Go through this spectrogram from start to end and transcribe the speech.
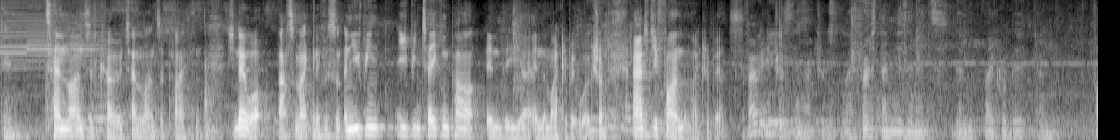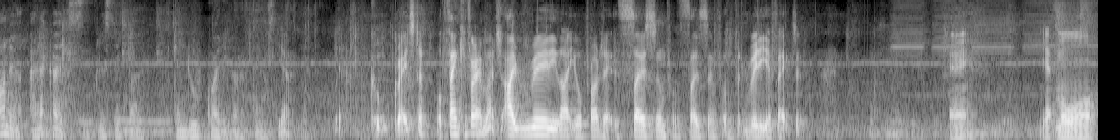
ten. 10 lines of code, 10 lines of Python. Do you know what? That's magnificent. And you've been you've been taking part in the uh, in the microbit workshop. How did you find the microbits? Very interesting actually. My first time using it, the microbit, and found it. I like how it's simplistic, but it can do quite a lot of things. Yeah. Yeah. Cool. Great stuff. Well, thank you very much. I really like your project. It's so simple, so simple, but really effective. Okay. Yet more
